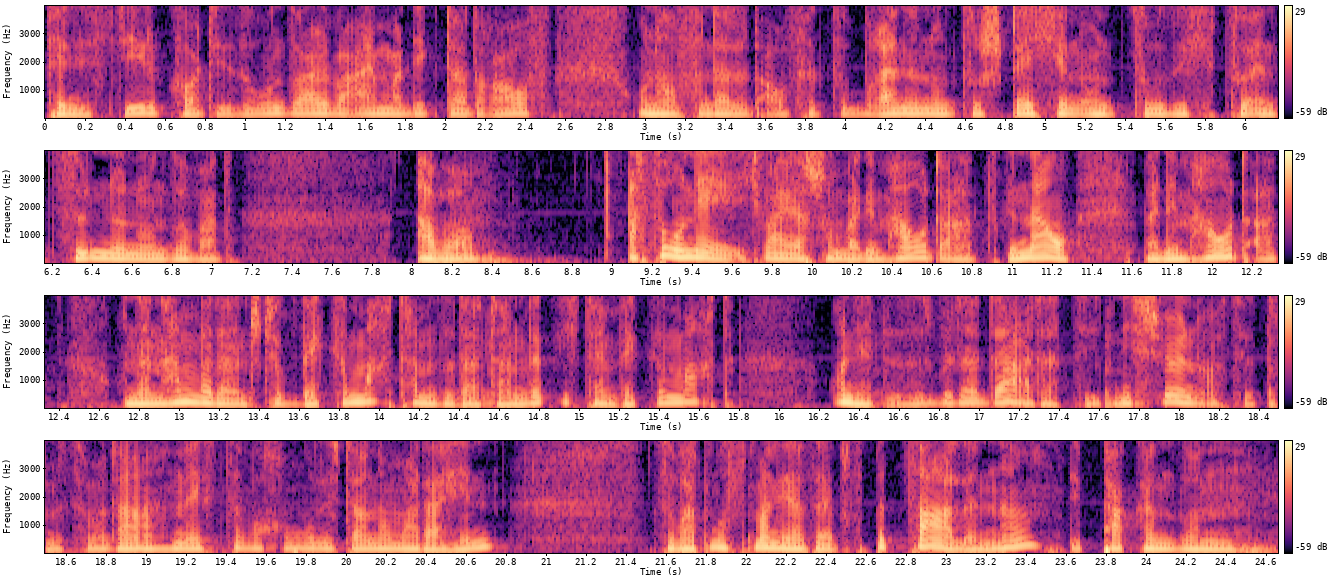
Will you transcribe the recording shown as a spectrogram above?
Phenestil Cortisonsalbe, einmal dick da drauf und hoffen, dass das aufhört zu brennen und zu stechen und zu sich zu entzünden und so was. Aber Ach so, nee, ich war ja schon bei dem Hautarzt, genau, bei dem Hautarzt. Und dann haben wir da ein Stück weggemacht, haben sie das dann wirklich dann weggemacht. Und jetzt ist es wieder da. Das sieht nicht schön aus. Jetzt müssen wir da, nächste Woche muss ich da nochmal dahin. So was muss man ja selbst bezahlen, ne? Die packen so ein,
